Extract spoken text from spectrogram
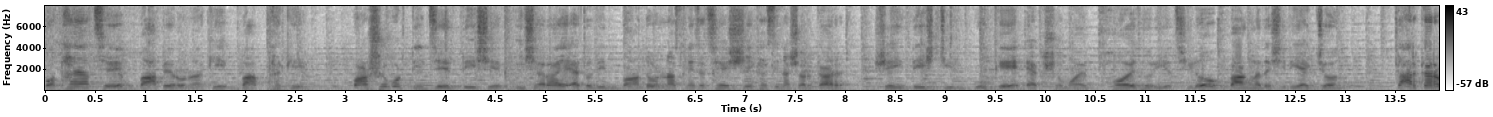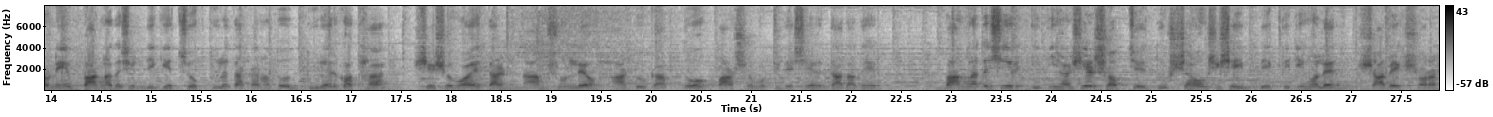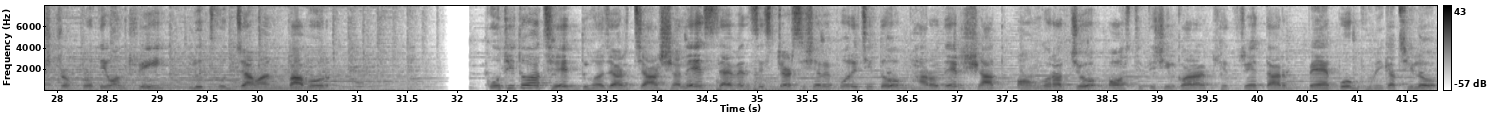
কথায় আছে, বাপেরও নাকি বাপ থাকে। পার্শ্ববর্তী যে দেশের ইশারায় এতদিন বাঁদর নাচ নেচেছে শেখ হাসিনা সরকার, সেই দেশটির বুকে একসময় ভয় ধরিয়েছিল বাংলাদেশেরই একজন। তার কারণে বাংলাদেশের দিকে চোখ তুলে তাকানো তো দূরের কথা, সে সময় তার নাম শুনলেও হাঁটু কাঁপত পার্শ্ববর্তী দেশের দাদাদের। বাংলাদেশের ইতিহাসের সবচেয়ে দুঃসাহসী সেই ব্যক্তিটি হলেন সাবেক স্বরাষ্ট্র প্রতিমন্ত্রী লুৎফুজ্জামান বাবর। কথিত আছে দু হাজার চার সালে সেভেন সিস্টার্স হিসেবে পরিচিত ভারতের সাত অঙ্গরাজ্য অস্থিতিশীল করার ক্ষেত্রে তার ব্যাপক ভূমিকা ছিল।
